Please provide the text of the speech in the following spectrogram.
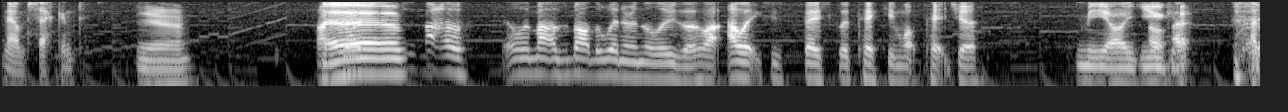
Now I'm second. Yeah. Like I Um, doesn't matter. It only matters about the winner and the loser. Like Alex is basically picking what picture. Me or you Oh, get. I'm,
